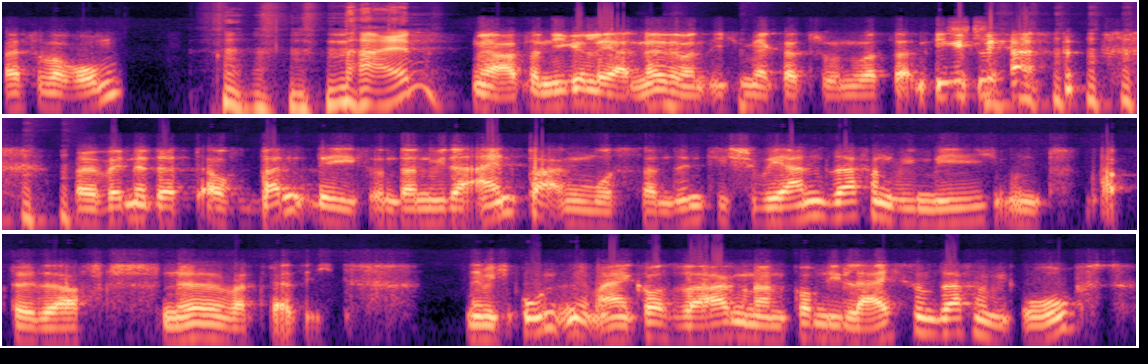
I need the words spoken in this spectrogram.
Weißt du warum? Nein? Ja, hast du nie gelernt, ne? Ich merke das schon, du hast das nie gelernt. Weil wenn du das aufs Band legst und dann wieder einpacken musst, dann sind die schweren Sachen wie Milch und Apfelsaft, ne, was weiß ich, nämlich unten im Einkaufswagen und dann kommen die leichten Sachen wie Obst,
